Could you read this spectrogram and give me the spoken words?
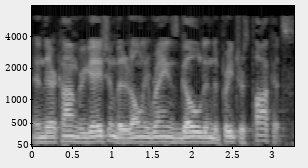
in their congregation, but it only rains gold in the preacher's pockets.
